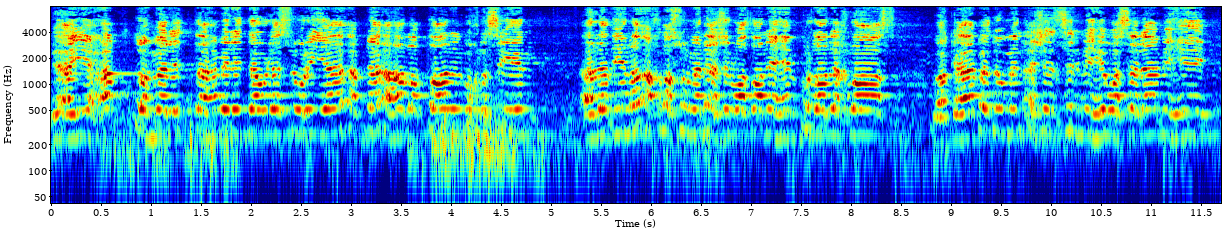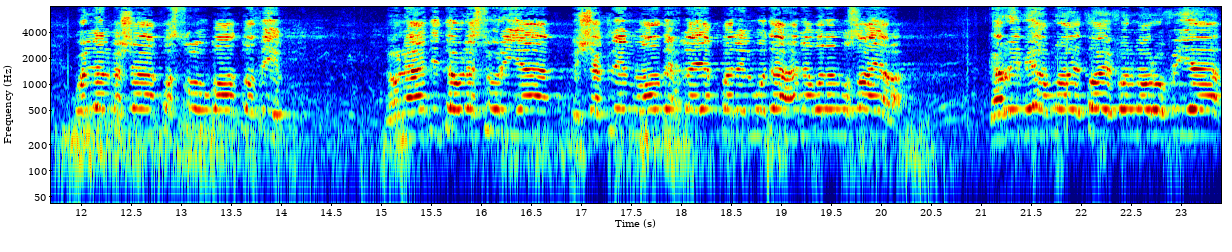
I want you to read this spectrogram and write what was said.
بأي حق تهمل تهمل الدولة السورية أبنائها الأبطال المخلصين الذين أخلصوا من أجل وطنهم كل الإخلاص وكابدوا من أجل سلمه وسلامه كل المشاق والصعوبات والضيق؟ ننادي الدولة السورية بشكل واضح لا يقبل المداهنة ولا المصايرة. كرمي أبناء الطائفة المعروفية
